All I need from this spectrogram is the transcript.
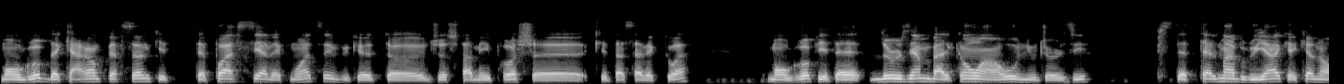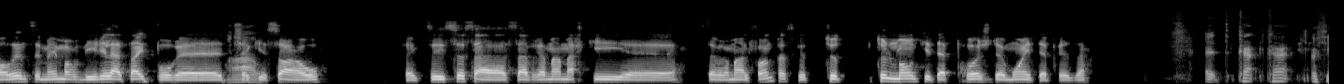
mon groupe de 40 personnes qui n'étaient pas assis avec moi, tu sais, vu que tu as juste famille proche euh, qui est assis avec toi, mon groupe il était deuxième balcon en haut au New Jersey. Puis c'était tellement bruyant que Ken Holland s'est même reviré la tête pour euh, checker ça en haut. Fait que, ça, ça, ça a vraiment marqué. Euh, c'était vraiment le fun parce que tout, tout le monde qui était proche de moi était présent. Euh, quand, quand, OK,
